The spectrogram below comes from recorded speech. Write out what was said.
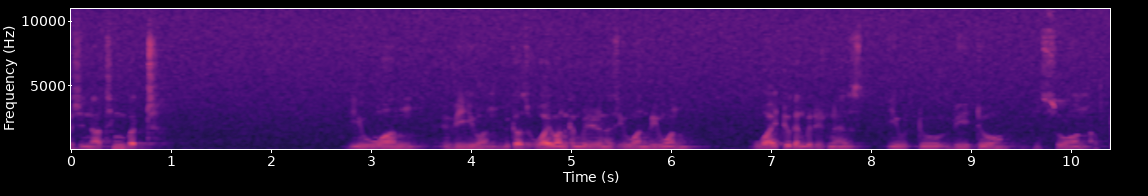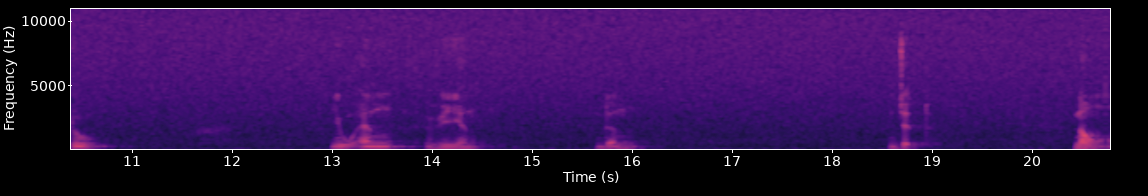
which is nothing but u 1 v 1 because y 1 can be written as u 1 v 1 y 2 can be written as u 2 v 2 and so on up to u n v n then z. Now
